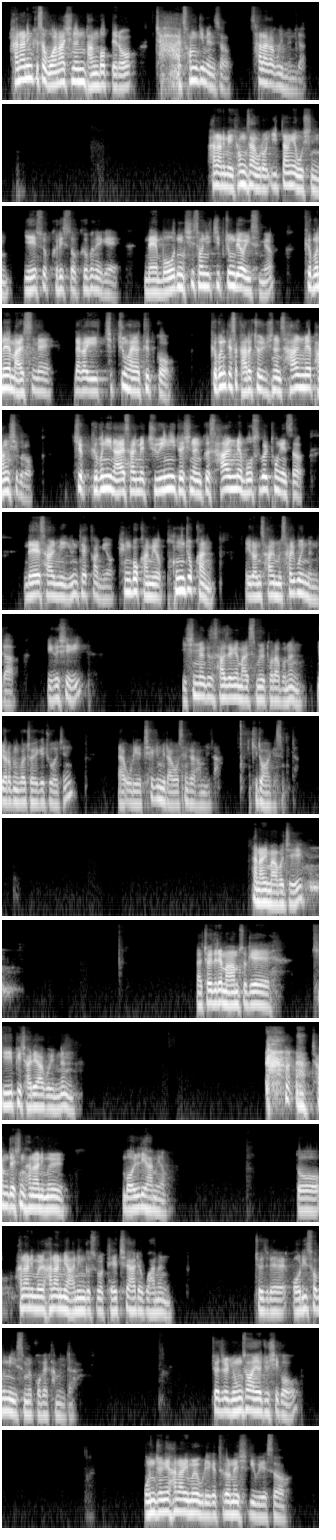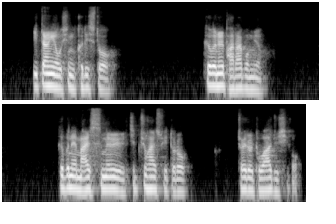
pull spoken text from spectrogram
하나님께서 원하시는 방법대로 잘 섬기면서 살아가고 있는가? 하나님의 형상으로 이 땅에 오신 예수 그리스도 그분에게 내 모든 시선이 집중되어 있으며 그분의 말씀에 내가 이 집중하여 듣고 그분께서 가르쳐 주시는 삶의 방식으로 즉 그분이 나의 삶의 주인이 되시는 그 삶의 모습을 통해서 내 삶이 윤택하며 행복하며 풍족한 이런 삶을 살고 있는가 이것이 이 신명기서 사장의 말씀을 돌아보는 여러분과 저에게 주어진 우리의 책임이라고 생각합니다. 기도하겠습니다. 하나님 아버지 저희들의 마음속에 깊이 자리하고 있는 참되신 하나님을 멀리하며 또 하나님을 하나님이 아닌 것으로 대체하려고 하는 저희들의 어리석음이 있음을 고백합니다. 저희들을 용서하여 주시고 온전히 하나님을 우리에게 드러내시기 위해서 이 땅에 오신 그리스도 그분을 바라보며 그분의 말씀을 집중할 수 있도록 저희를 도와주시고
